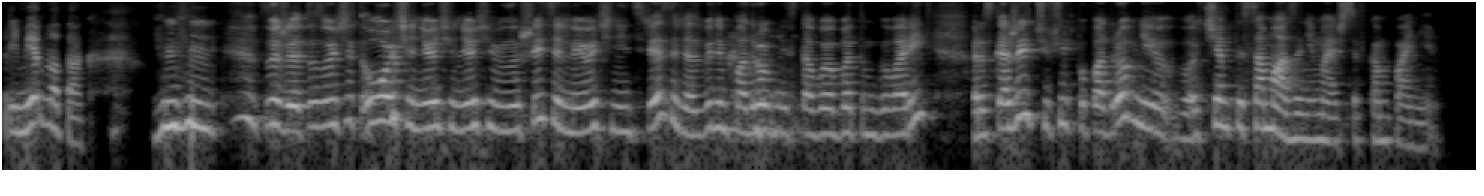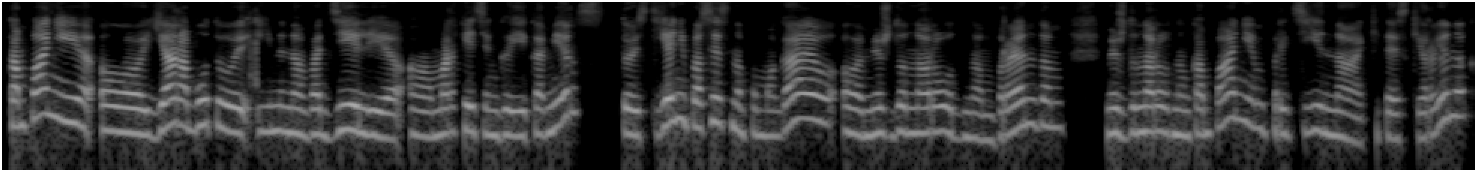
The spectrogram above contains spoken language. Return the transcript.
Примерно так. Слушай, это звучит очень-очень-очень внушительно и очень интересно. Сейчас будем подробнее с тобой об этом говорить. Расскажи чуть-чуть поподробнее, чем ты сама занимаешься в компании. В компании э, я работаю именно в отделе э, маркетинга и e-commerce, то есть я непосредственно помогаю э, международным брендам, международным компаниям прийти на китайский рынок,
